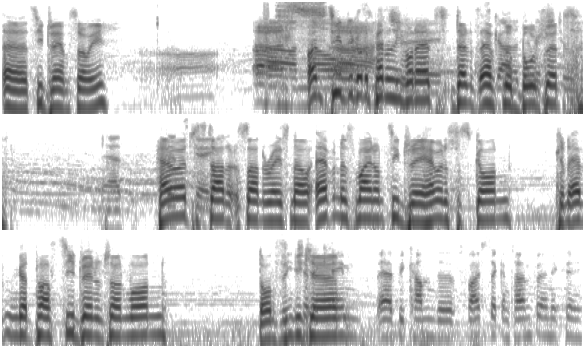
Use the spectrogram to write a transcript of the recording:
Uh, CJ, I'm sorry. Uh, no. And CJ got a penalty for that. That is absolute bullshit. too. Yeah. Harold That's start start the race now. Evan is right on CJ. Harold is just gone. Can Evan get past CJ in turn one? Don't think he CJ can. Became, uh, become the five second time penalty,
